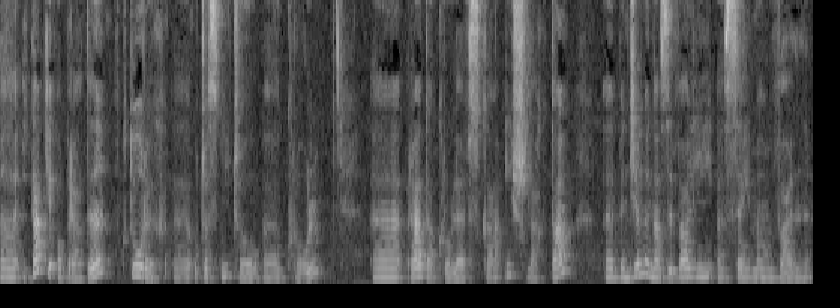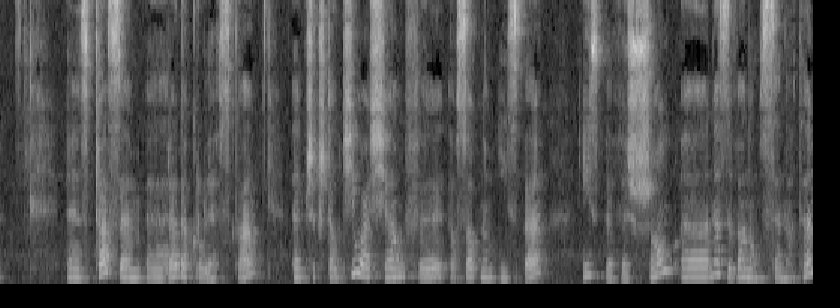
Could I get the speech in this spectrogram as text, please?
E, I takie obrady, w których e, uczestniczył e, król, e, Rada Królewska i szlachta, e, będziemy nazywali e, Sejmem Walnym. E, Z czasem e, Rada Królewska e, przekształciła się w osobną izbę, izbę wyższą, e, nazywaną Senatem.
